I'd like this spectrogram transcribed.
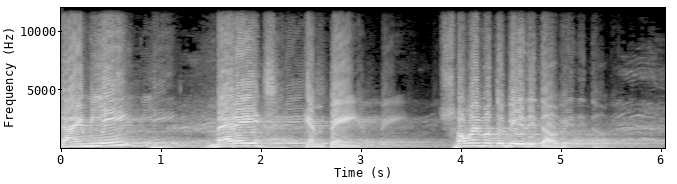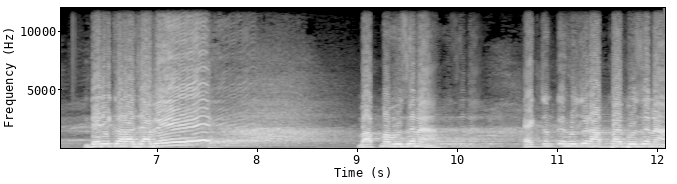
timely marriage campaign সময় মতো বিয়ে দিতে হবে। দেরি করা যাবে? বাপমা বুঝে না? একজনকে হুজুর আব্বাই বুঝে না?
